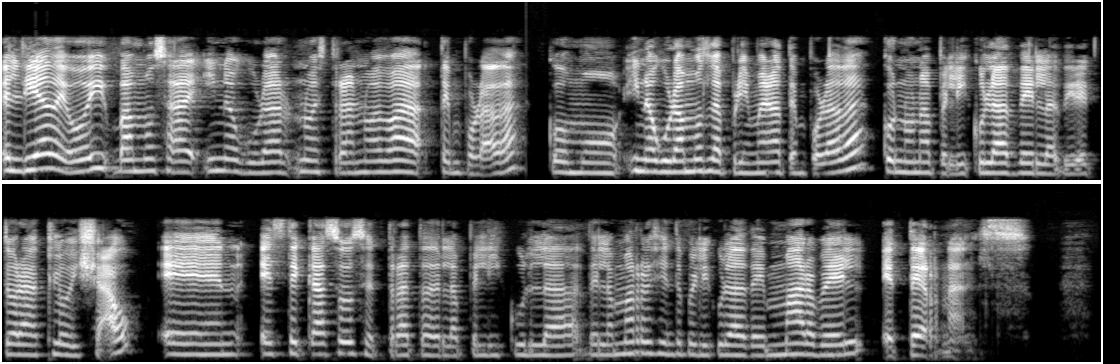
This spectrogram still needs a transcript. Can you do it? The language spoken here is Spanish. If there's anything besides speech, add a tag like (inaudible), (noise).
El día de hoy vamos a inaugurar nuestra nueva temporada, como inauguramos la primera temporada con una película de la directora Chloe Zhao. En este caso se trata de la película, de la más reciente película de Marvel, Eternals.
